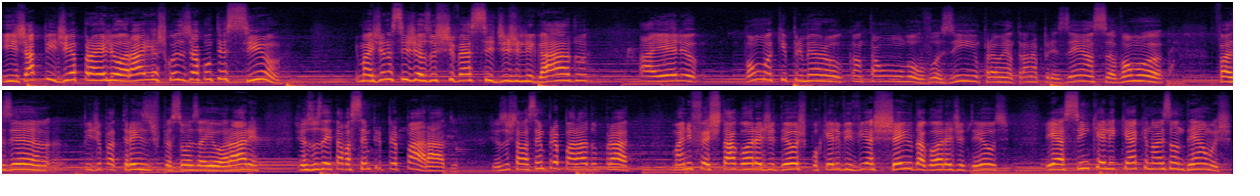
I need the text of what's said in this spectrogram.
e já pedia para ele orar e as coisas já aconteciam. Imagina se Jesus tivesse desligado a ele. Vamos aqui primeiro cantar um louvorzinho para eu entrar na presença. Vamos fazer, pedir para três pessoas aí orarem. Jesus estava sempre preparado. Jesus estava sempre preparado para manifestar a glória de Deus, porque ele vivia cheio da glória de Deus. E é assim que ele quer que nós andemos,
